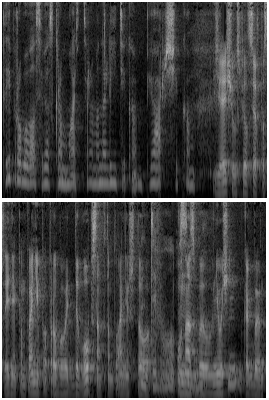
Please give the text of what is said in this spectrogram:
Ты пробовал себя скрам-мастером, аналитиком, пиарщиком. Я еще успел себя в последней компании попробовать девопсом в том плане, что у нас DevOps. был не очень, как бы,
